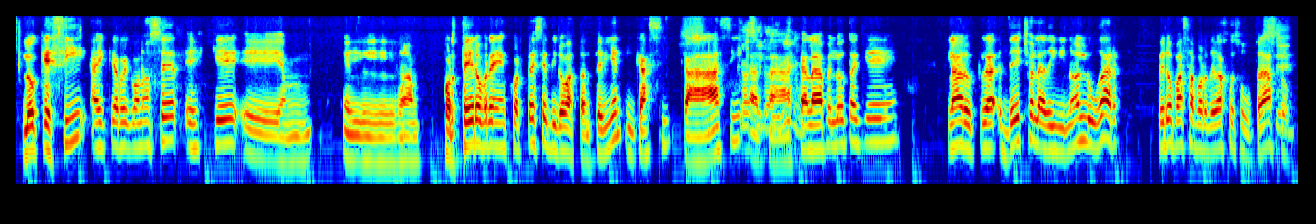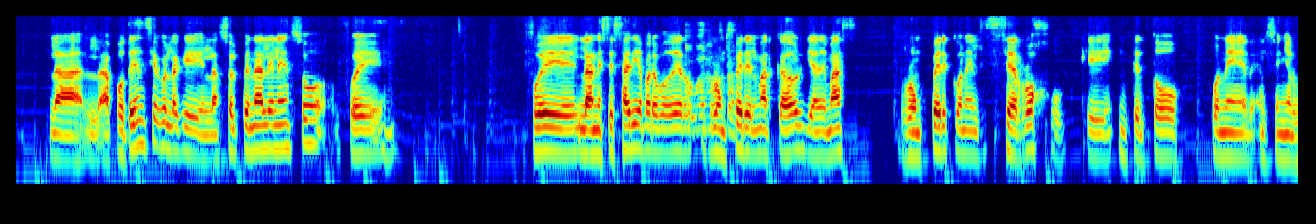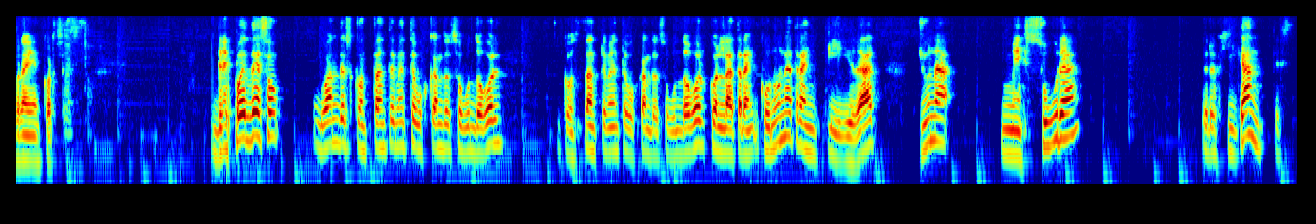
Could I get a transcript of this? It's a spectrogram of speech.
Lo que sí hay que reconocer es que eh, el um, portero Brian Cortés se tiró bastante bien y casi, casi, Casi la ataja la pelota que, claro, cla- de hecho la adivinó el lugar, pero pasa por debajo de sus brazos Sí. la, la potencia con la que lanzó el penal el Enzo fue, fue la necesaria para poder romper el marcador y además romper con el cerrojo que intentó poner el señor Brian Cortés. Exacto. Después de eso, Wanderers constantemente buscando el segundo gol, constantemente buscando el segundo gol, con, la con una tranquilidad y una mesura, pero gigantes,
